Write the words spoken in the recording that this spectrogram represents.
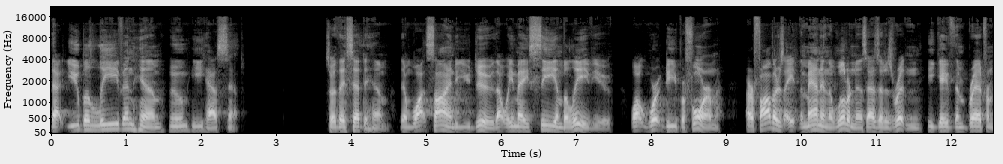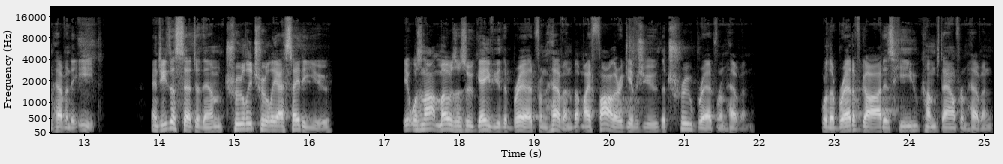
that you believe in him whom he has sent. So they said to him, Then what sign do you do that we may see and believe you? What work do you perform? Our fathers ate the manna in the wilderness, as it is written, He gave them bread from heaven to eat. And Jesus said to them, Truly, truly, I say to you, it was not Moses who gave you the bread from heaven, but my Father gives you the true bread from heaven. For the bread of God is he who comes down from heaven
